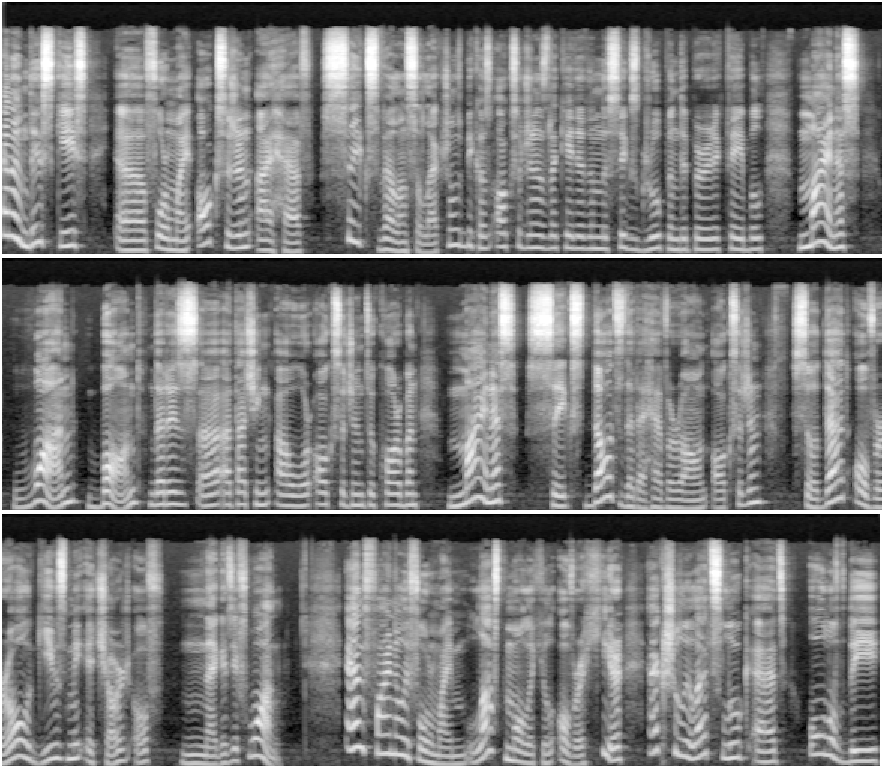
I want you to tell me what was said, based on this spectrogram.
and in this case uh, for my oxygen I have 6 valence electrons because oxygen is located in the 6th group in the periodic table minus one bond that is uh, attaching our oxygen to carbon minus six dots that I have around oxygen. So that overall gives me a charge of negative one. And finally, for my last molecule over here, actually let's look at all of the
